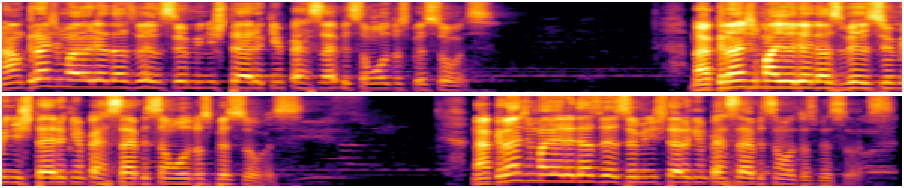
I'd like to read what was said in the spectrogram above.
Na grande maioria das vezes, o seu ministério, quem percebe são outras pessoas. Na grande maioria das vezes, o seu ministério, quem percebe são outras pessoas. Na grande maioria das vezes, o seu ministério, quem percebe são outras pessoas.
